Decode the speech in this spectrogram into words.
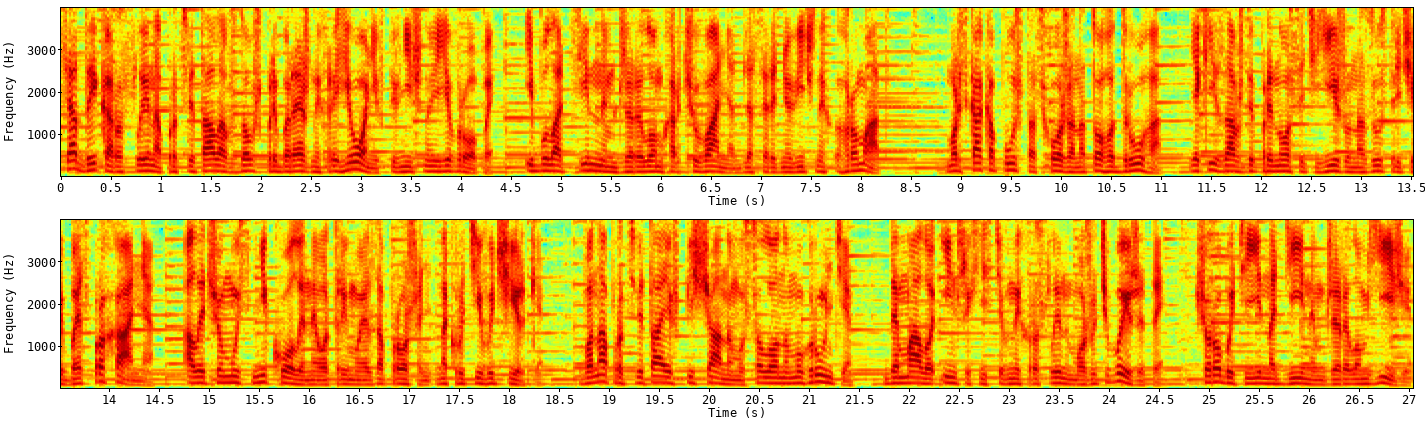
Ця дика рослина процвітала вздовж прибережних регіонів Північної Європи і була цінним джерелом харчування для середньовічних громад. Морська капуста схожа на того друга, який завжди приносить їжу на зустрічі без прохання, але чомусь ніколи не отримує запрошень на круті вечірки. Вона процвітає в піщаному солоному ґрунті, де мало інших їстівних рослин можуть вижити, що робить її надійним джерелом їжі,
